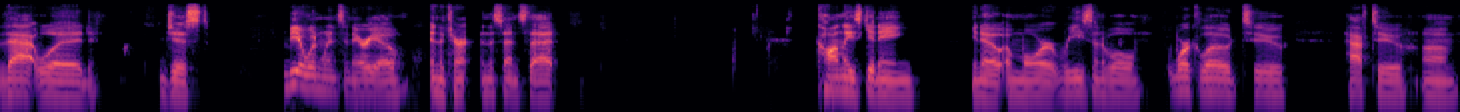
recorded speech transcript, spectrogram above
that would just be a win-win scenario in the turn in the sense that Conley's getting, you know, a more reasonable workload to have to um,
